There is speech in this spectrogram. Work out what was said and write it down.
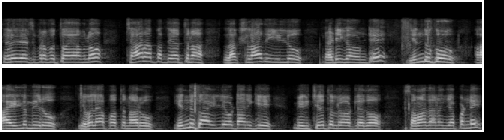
తెలుగుదేశం ప్రభుత్వ హయాంలో చాలా పెద్ద ఎత్తున లక్షలాది ఇళ్ళు రెడీగా ఉంటే ఎందుకు ఆ ఇళ్ళు మీరు ఇవ్వలేకపోతున్నారు? ఎందుకు ఆ ఇల్లు ఇవ్వటానికి మీకు చేతులు రావట్లేదో సమాధానం చెప్పండి.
